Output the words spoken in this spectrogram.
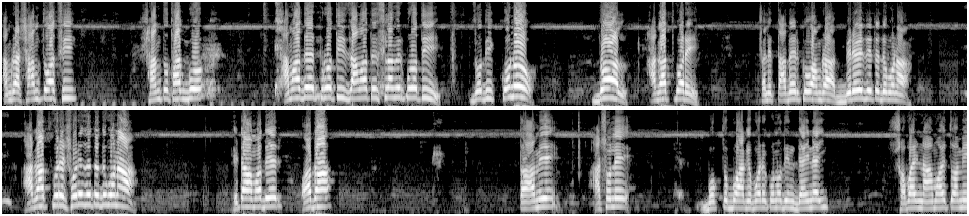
আমরা শান্ত আছি, শান্ত থাকব। আমাদের প্রতি, জামাত ইসলামের প্রতি যদি কোনো দল আঘাত করে তাহলে তাদেরকেও আমরা বেরোয় যেতে দেব না। আঘাত করে সরে যেতে দেব না। এটা আমাদের অদা তা আমি আসলে বক্তব্য আগে পরে কোনো দিন দেয় নাই। সবার নাম হয়তো আমি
